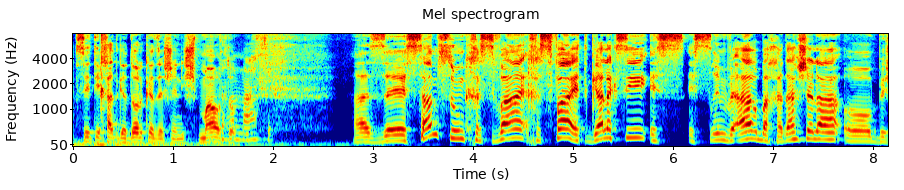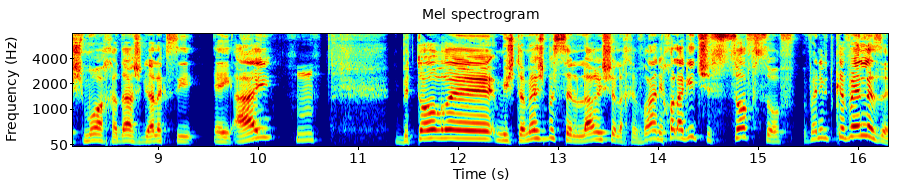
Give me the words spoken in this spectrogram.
עשיתי אחד גדול כזה שנשמע אותו. דרמטי. אז uh, סמסונג חשפה, חשפה את גלקסי 24 החדש שלה, או בשמו החדש גלקסי AI. בתור uh, משתמש בסלולרי של החברה, אני יכול להגיד שסוף סוף, ואני מתכוון לזה,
